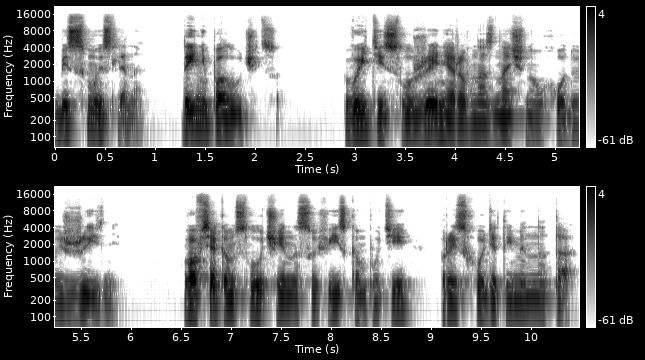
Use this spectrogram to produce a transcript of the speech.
бессмысленно, да и не получится. Выйти из служения равнозначно уходу из жизни. Во всяком случае, на суфийском пути происходит именно так.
